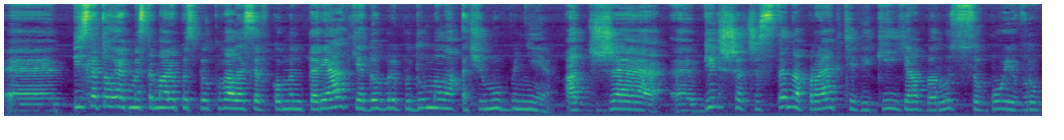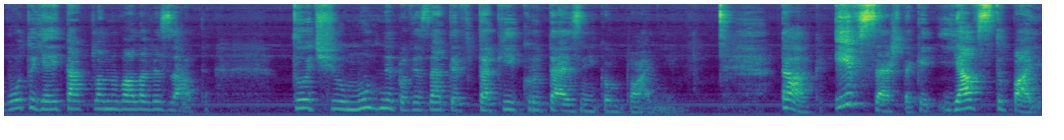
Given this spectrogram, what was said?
Е, Після того, як ми з Тамарою поспілкувалися в коментарях, я добре подумала, а чому б ні? Адже е, більша частина проєктів, які я беру з собою в роботу, я і так планувала в'язати. То чому б не пов'язати в такій крутезній компанії? Так, і все ж таки я вступаю.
